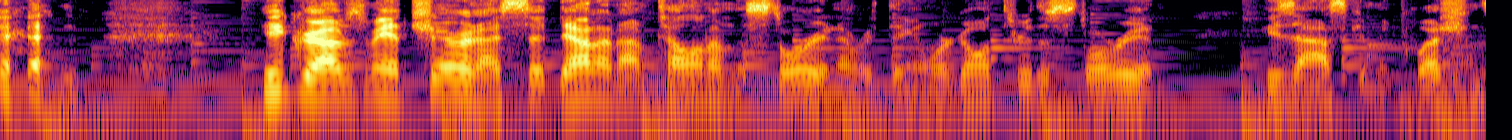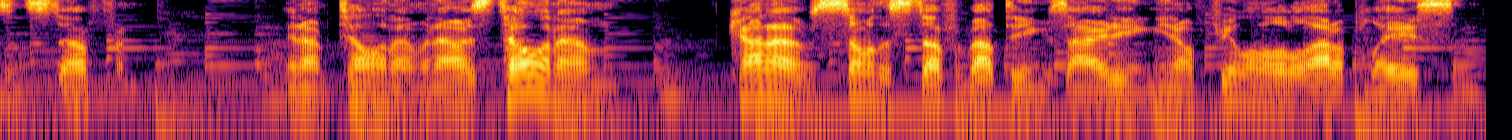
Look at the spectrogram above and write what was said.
he grabs me a chair and I sit down and I'm telling him the story and everything. And we're going through the story and he's asking me questions and stuff. And, and I'm telling him, and I was telling him kind of some of the stuff about the anxiety and, you know, feeling a little out of place and,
